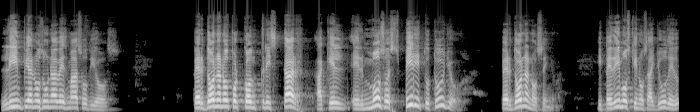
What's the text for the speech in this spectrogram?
Límpianos una vez más, oh Dios. Perdónanos por contristar aquel hermoso espíritu tuyo. Perdónanos, Señor. Y pedimos que nos ayude.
